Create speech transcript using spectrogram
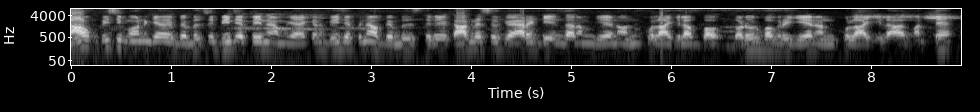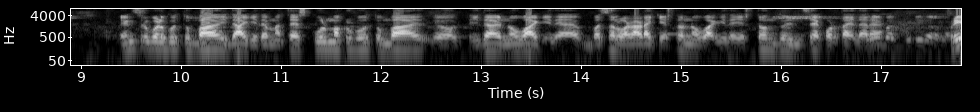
ನಾವು ಬಿ ಸಿ ಮೋಹನ್ಗೆ ಬೆಂಬಲಿಸಿ ಬಿಜೆಪಿ ನಮ್ಗೆ ಯಾಕಂದ್ರೆ ಬಿಜೆಪಿ ನಾವು ಬೆಂಬಲಿಸ್ತೀವಿ. ಕಾಂಗ್ರೆಸ್ ಗ್ಯಾರಂಟಿಯಿಂದ ನಮ್ಗೆ ಏನು ಅನುಕೂಲ ಆಗಿಲ್ಲ. ಬಡವ್ರ ಬಗ್ರಿಗೆ ಏನು ಅನುಕೂಲ ಆಗಿಲ್ಲ. ಮತ್ತೆ ಹೆಂಗಸ್ರುಗಳಿಗೂ ತುಂಬಾ ಇದಾಗಿದೆ ಮತ್ತೆ ಸ್ಕೂಲ್ ಮಕ್ಳಿಗೂ ತುಂಬಾ ಇದ ನೋವಾಗಿದೆ ಬಸ್ಸಲ್ಲಿ ಓಡಾಡಕ್ಕೆ ಎಷ್ಟೊಂದು ನೋವಾಗಿದೆ ಎಷ್ಟೊಂದು ಹಿಂಸೆ ಕೊಡ್ತಾ ಇದ್ದಾರೆ. ಫ್ರೀ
